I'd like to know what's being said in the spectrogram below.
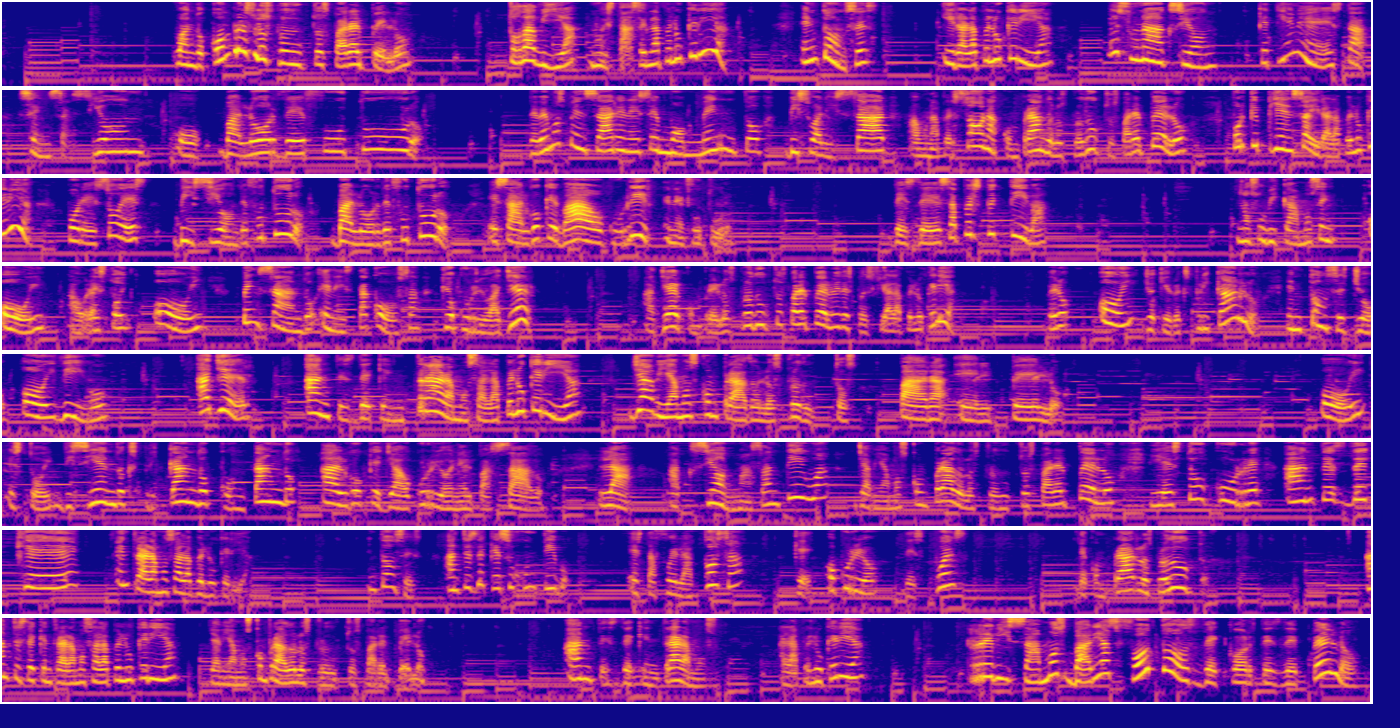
Cuando compras los productos para el pelo, todavía no estás en la peluquería. Entonces, ir a la peluquería es una acción que tiene esta sensación o valor de futuro. Debemos pensar en ese momento, visualizar a una persona comprando los productos para el pelo porque piensa ir a la peluquería. Por eso es visión de futuro, valor de futuro. Es algo que va a ocurrir en el futuro. Desde esa perspectiva, nos ubicamos en hoy, ahora estoy hoy pensando en esta cosa que ocurrió ayer. Ayer compré los productos para el pelo y después fui a la peluquería. Pero hoy yo quiero explicarlo. Entonces yo hoy digo, ayer, antes de que entráramos a la peluquería, ya habíamos comprado los productos para el pelo. Hoy estoy diciendo, explicando, contando algo que ya ocurrió en el pasado. La acción más antigua, ya habíamos comprado los productos para el pelo y esto ocurre antes de que entráramos a la peluquería. Entonces, antes de que subjuntivo, esta fue la cosa que ocurrió después de comprar los productos. Antes de que entráramos a la peluquería, ya habíamos comprado los productos para el pelo. Antes de que entráramos a la peluquería, revisamos varias fotos de cortes de pelo.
